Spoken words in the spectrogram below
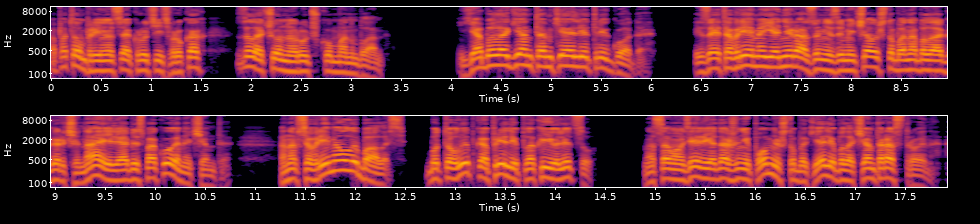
а потом принялся крутить в руках золочёную ручку Монблан. «Я был агентом Келли три года, и за это время я ни разу не замечал, чтобы она была огорчена или обеспокоена чем-то. Она все время улыбалась, будто улыбка прилипла к ее лицу. На самом деле я даже не помню, чтобы Келли была чем-то расстроена.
